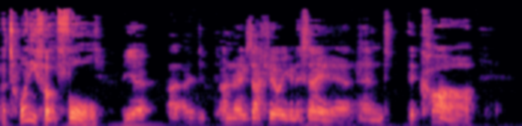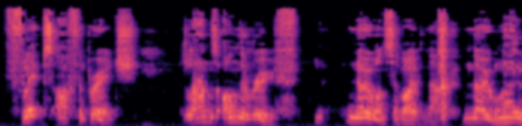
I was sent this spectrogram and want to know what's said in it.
a 20 foot fall. Yeah, I, know exactly what you're going to say here. And the car flips off the bridge, lands on the roof. No one's surviving that. No one. No.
